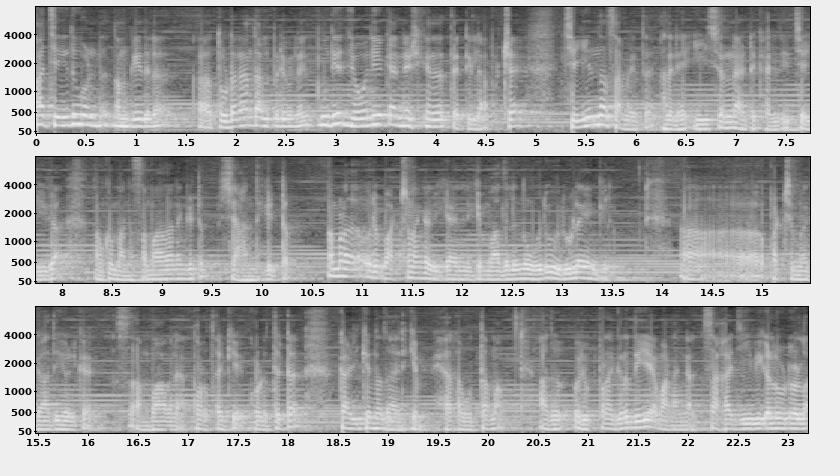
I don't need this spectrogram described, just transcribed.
ആ ചെയ്തുകൊണ്ട് നമുക്കിതിൽ തുടരാൻ താല്പര്യമില്ലെങ്കിൽ പുതിയ ജോലിയൊക്കെ അന്വേഷിക്കുന്നത് തെറ്റില്ല. പക്ഷേ ചെയ്യുന്ന സമയത്ത് അതിനെ ഈശ്വരനായിട്ട് കരുതി ചെയ്യുക. നമുക്ക് മനസ്സമാധാനം കിട്ടും ശാന്തി കിട്ടും. നമ്മൾ ഒരു ഭക്ഷണം കഴിക്കാനിരിക്കുമ്പോൾ അതിൽ നിന്ന് ഒരു ഉരുളയെങ്കിലും പക്ഷിമൃഗാദികൾക്ക് സംഭാവന പുറത്തേക്ക് കൊടുത്തിട്ട് കഴിക്കുന്നതായിരിക്കും ഏറെ ഉത്തമം. അത് ഒരു പ്രകൃതിയെ വണങ്ങൽ സഹജീവികളോടുള്ള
